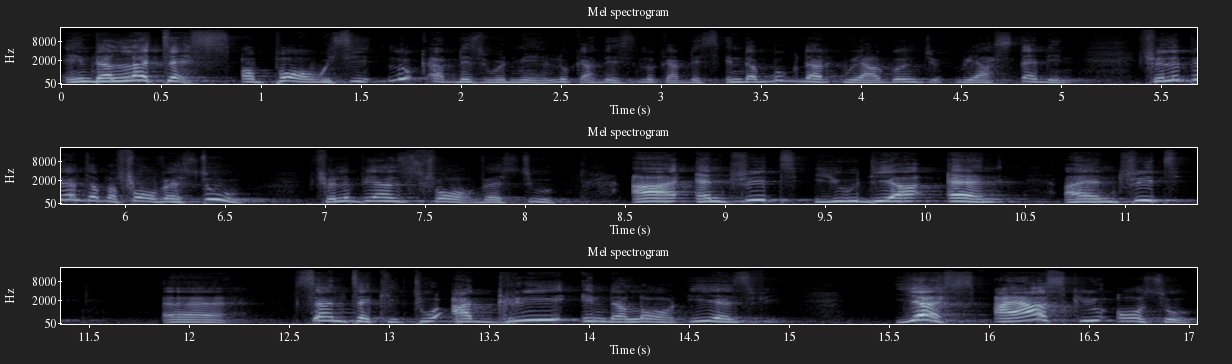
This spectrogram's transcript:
in the letters of Paul, we see, look at this with me, look at this, look at this. In the book that we are going to, we are studying, Philippians chapter 4, verse 2. Philippians 4, verse 2. I entreat Euodia, and I entreat uh, Syntyche to agree in the Lord, ESV. Yes, I ask you also,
